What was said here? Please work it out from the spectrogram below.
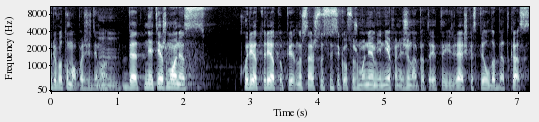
privatumo pažydimo. Mhm. Bet ne tie žmonės, kurie turėtų, nors aš susisiekiau su žmonėmis, jie nieko nežino apie tai, tai reiškia pildo bet kas.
